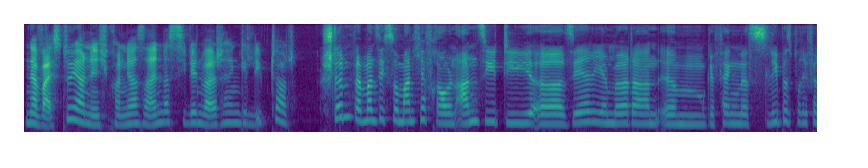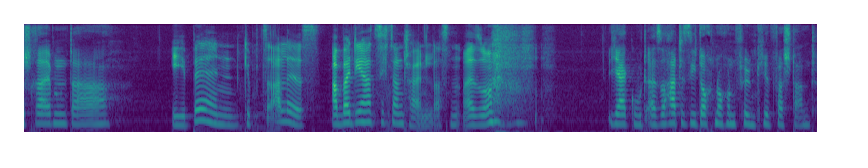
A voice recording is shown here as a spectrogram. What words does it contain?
Na, weißt du ja nicht. Kann ja sein, dass sie den weiterhin geliebt hat. Stimmt, wenn man sich so manche Frauen ansieht, die äh, Serienmördern im Gefängnis Liebesbriefe schreiben, da. Eben, gibt's alles. Aber die hat sich dann scheiden lassen, also. ja, gut, also hatte sie doch noch ein Fünkchen Verstand.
